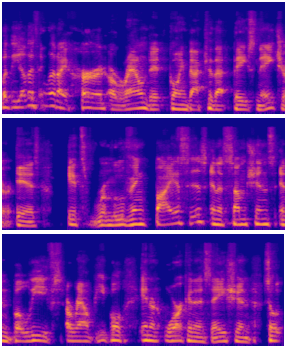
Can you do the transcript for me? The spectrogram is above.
But the other thing that I heard around it, going back to that base nature, is it's removing biases and assumptions and beliefs around people in an organization. So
